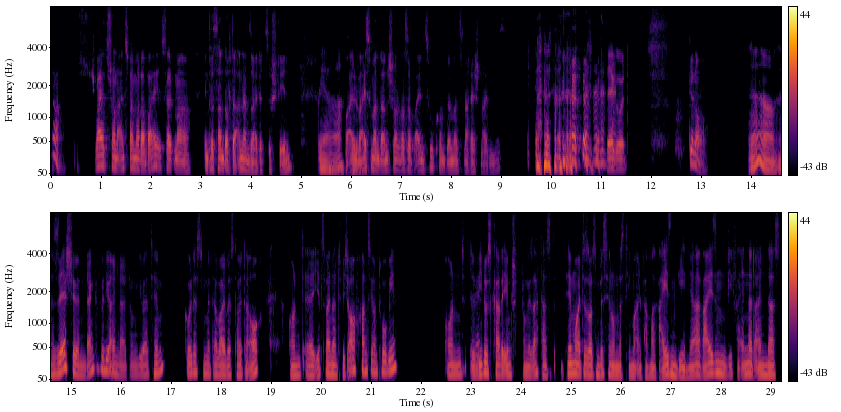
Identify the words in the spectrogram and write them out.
Ja, ich war jetzt schon ein, zwei Mal dabei. Ist halt mal interessant, auf der anderen Seite zu stehen. Ja. Vor allem weiß man dann schon, was auf einen zukommt, wenn man es nachher schneiden muss. Sehr gut. Genau. Ja, sehr schön. Danke für die Einleitung, lieber Tim. Cool, dass du mit dabei bist heute auch. Und äh, ihr zwei natürlich auch, Franzi und Tobi. Und äh, Okay. wie du es gerade eben schon gesagt hast, Tim, heute soll es ein bisschen um das Thema einfach mal Reisen gehen. Ja, Reisen, wie verändert einen das?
